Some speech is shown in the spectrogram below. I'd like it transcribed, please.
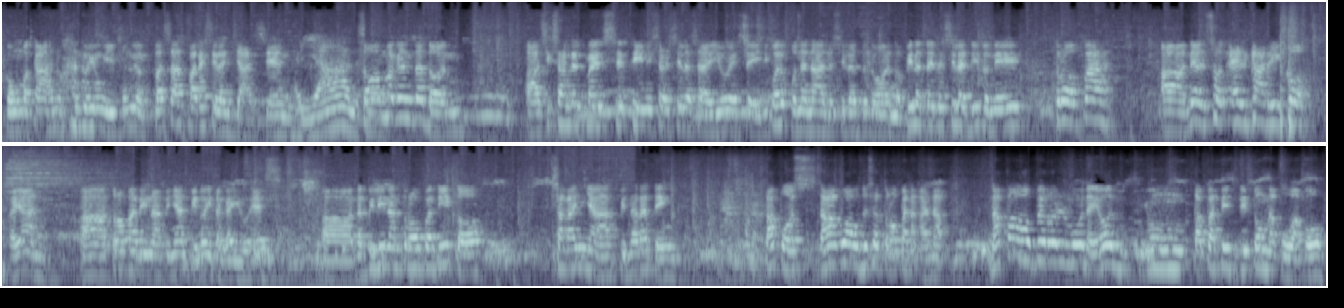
kung magkaano-ano yung ibong yun. Basta parehas silang Janssen. Ayan. So, ang maganda doon, ah, 600 miles finisher sila sa USA. Hindi ko alam kung nanalo sila doon o ano. Pinadala sila dito ni Tropa ah, Nelson El Garrico. Ayan. Ah, tropa rin natin yan, Pinoy, taga-US. Ah, nabili ng tropa dito, sa kanya, pinarating. Tapos, nakakuha ko doon sa tropa ng anak. Napa-overall muna yon yung kapatid nitong nakuha ko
